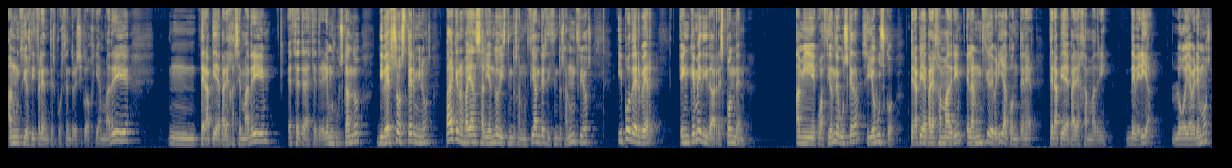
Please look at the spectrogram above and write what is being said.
anuncios diferentes, pues centro de psicología en Madrid, mm, terapia de parejas en Madrid, etcétera, etcétera. Iremos buscando diversos términos para que nos vayan saliendo distintos anunciantes, distintos anuncios y poder ver en qué medida responden a mi ecuación de búsqueda. Si yo busco terapia de pareja en Madrid, el anuncio debería contener terapia de pareja en Madrid. Debería. Luego ya veremos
